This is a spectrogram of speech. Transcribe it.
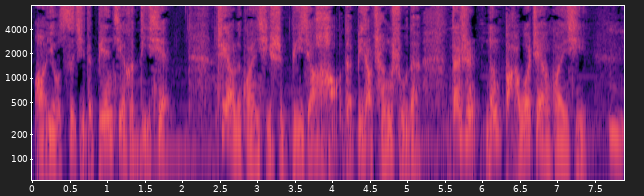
啊，有自己的边界和底线，这样的关系是比较好的，比较成熟的。但是能把握这样关系，嗯，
